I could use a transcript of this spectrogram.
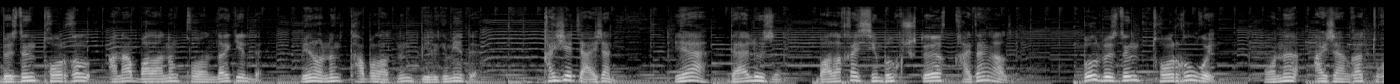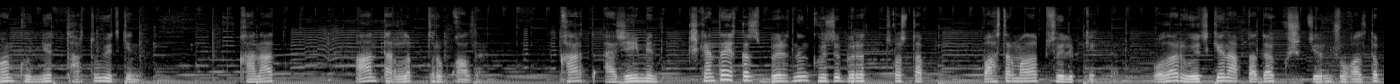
біздің торғыл ана баланың қолында келді. Мен оның табылатынын белгім еді. Қай жерде айжан? Иә дәл өзі. Балақай сен бұл күшікті қайдан қалдың? Бұл біздің торғыл ғой. Оны айжанға туған күніне тарту еткен қанат антарылып тұрып қалды. Қарт әжей мен кішкентай қыз бірінің көзі бірі тостап бастырмалап сөйлеп кетті. Олар өткен аптада күшіктерін жоғалтып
